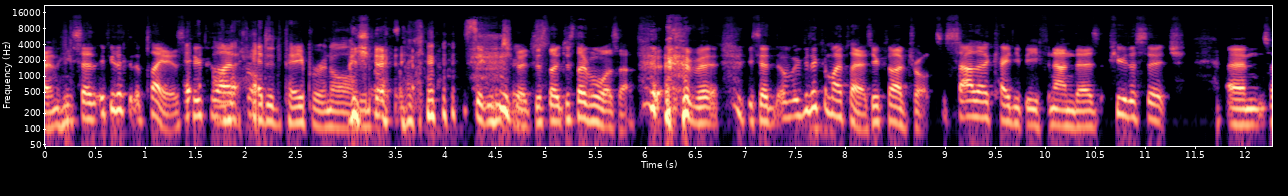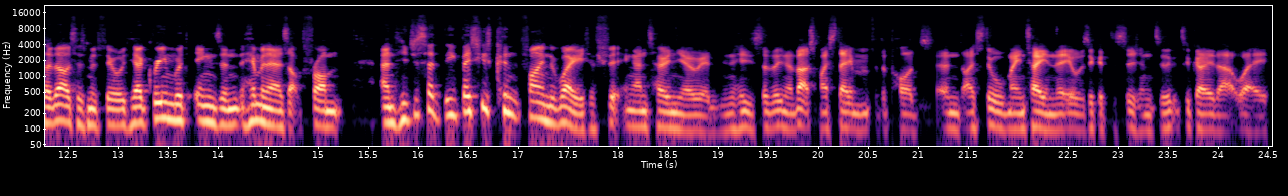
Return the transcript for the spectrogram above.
Um, he said, "If you look at the players, who could I have headed paper and all, you know, like signature, yeah, just like just over WhatsApp." but he said, oh, "If you look at my players, who could I have dropped? Salah, KDB, Fernandes, Pulisic." Um, so that was his midfield. He had Greenwood, Ings, and Jimenez up front and he just said he basically couldn't find a way to fitting Antonio in. And he said, you know, that's my statement for the pods, and I still maintain that it was a good decision to, to go that way.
